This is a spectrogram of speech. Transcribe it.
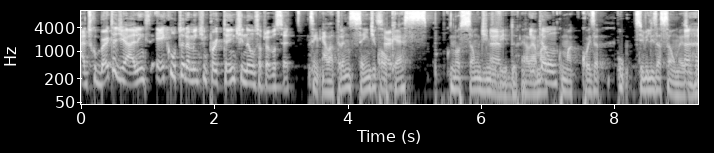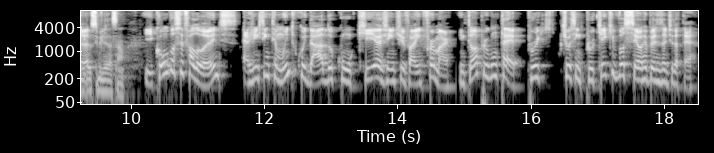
a descoberta de aliens é culturalmente importante não só para você. Sim, ela transcende certo. qualquer noção de indivíduo. É. Ela então, é uma, então- uma coisa. civilização mesmo, uh -huh. civilização. E como você falou antes, a gente tem que ter muito cuidado com o que a gente vai informar. Então a pergunta é, por, tipo assim, por que que você é o representante da Terra?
